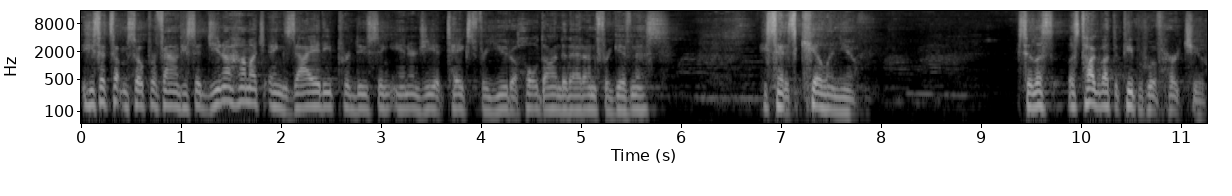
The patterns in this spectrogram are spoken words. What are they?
he said something so profound. He said, Do you know how much anxiety producing energy it takes for you to hold on to that unforgiveness? He said, It's killing you. He said, Let's, let's talk about the people who have hurt you.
